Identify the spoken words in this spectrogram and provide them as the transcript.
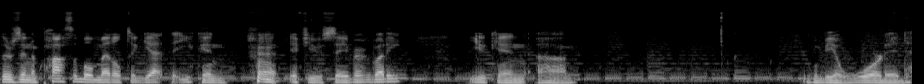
There's an impossible medal to get that you can, if you save everybody, you can um, you can be awarded.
